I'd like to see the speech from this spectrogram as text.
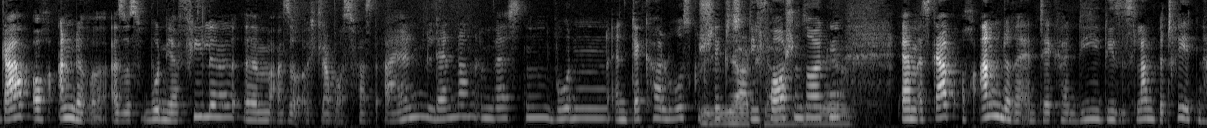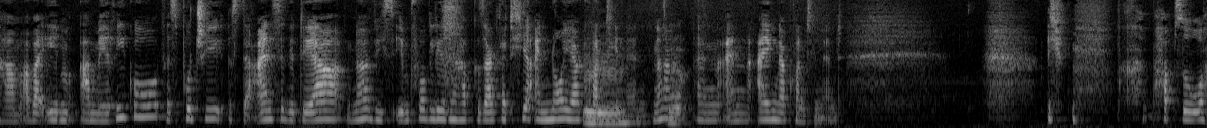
gab auch andere. Also es wurden ja viele, ähm, also ich glaube aus fast allen Ländern im Westen wurden Entdecker losgeschickt, Ja, die klar. forschen sollten. Ja. Ähm, es gab auch andere Entdecker, die dieses Land betreten haben, aber eben Amerigo Vespucci ist der einzige, der, ne, wie ich es eben vorgelesen habe, gesagt hat, hier ein neuer Kontinent, ne? Mhm. Ja. ein, ein eigener Kontinent. Ich habe so,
